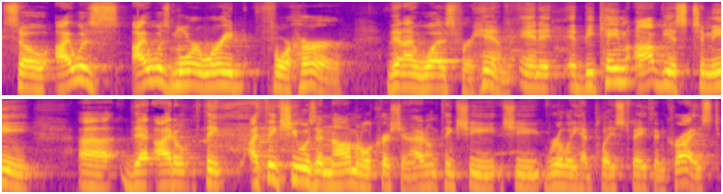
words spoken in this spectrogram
So I was, I was more worried for her than I was for him. And it, it became obvious to me uh, that I don't think, I think she was a nominal Christian. I don't think she, she really had placed faith in Christ.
